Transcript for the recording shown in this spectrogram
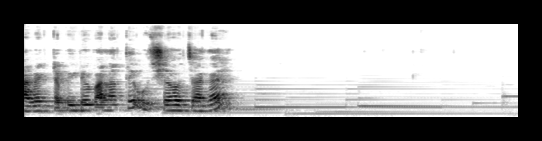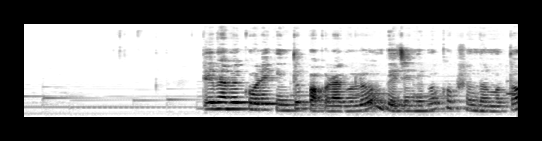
আরও একটা ভিডিও বানাতে উৎসাহ জাগায় এভাবে করে কিন্তু পকোড়াগুলো ভেজে নেব খুব সুন্দর মতো।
